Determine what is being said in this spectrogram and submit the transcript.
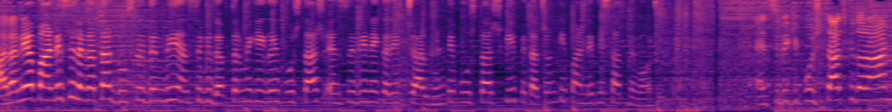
अनन्या पांडे से लगातार दूसरे दिन भी एनसीबी दफ्तर में की गई पूछताछ। एनसीबी ने करीब चार घंटे पूछताछ की। पिता चंकी पांडे भी साथ में मौजूद एनसीबी की पूछताछ के दौरान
